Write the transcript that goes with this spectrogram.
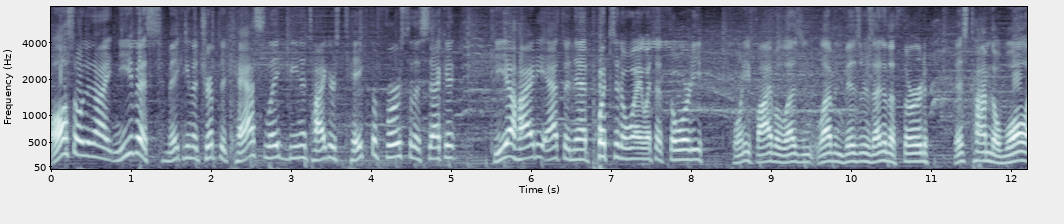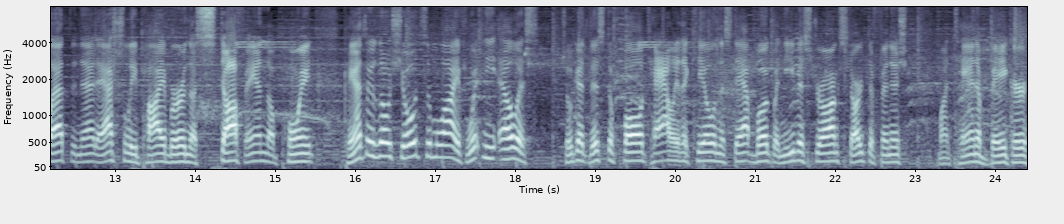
Also tonight, Nevis making the trip to Cass Lake Bena Tigers take the first to the second. Kia Heidi at the net, puts it away with authority. 25-11 visitors, end of the third. This time the wall at the net. Ashley Pyburn, the stuff and the point. Panthers, though, showed some life. Whitney Ellis, she'll get this to fall. Tally the kill in the stat book, but Nevis strong, start to finish. Montana Baker,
